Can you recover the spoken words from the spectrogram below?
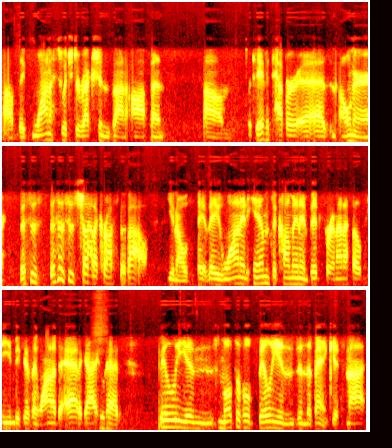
Uh, they want to switch directions on offense. Um, David Tepper as an owner, this is this is his shot across the bow. You know, they, they wanted him to come in and bid for an NFL team because they wanted to add a guy who had billions, multiple billions in the bank. It's not,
